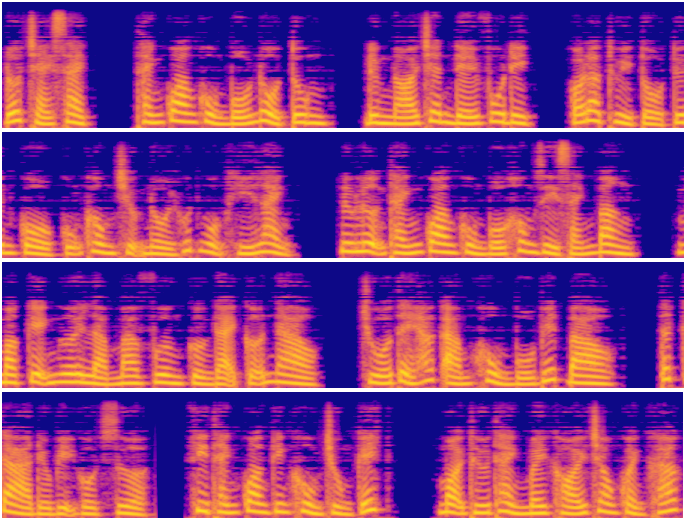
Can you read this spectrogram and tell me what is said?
đốt cháy sạch, thánh quang khủng bố nổ tung, đừng nói chân đế vô địch, có là thủy tổ tuyên cổ cũng không chịu nổi hút ngụm khí lạnh. lực lượng thánh quang khủng bố không gì sánh bằng, mặc kệ ngươi là ma vương cường đại cỡ nào, chúa tể hắc ám khủng bố biết bao, tất cả đều bị gột rửa, khi thánh quang kinh khủng trùng kích, mọi thứ thành mây khói trong khoảnh khắc,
